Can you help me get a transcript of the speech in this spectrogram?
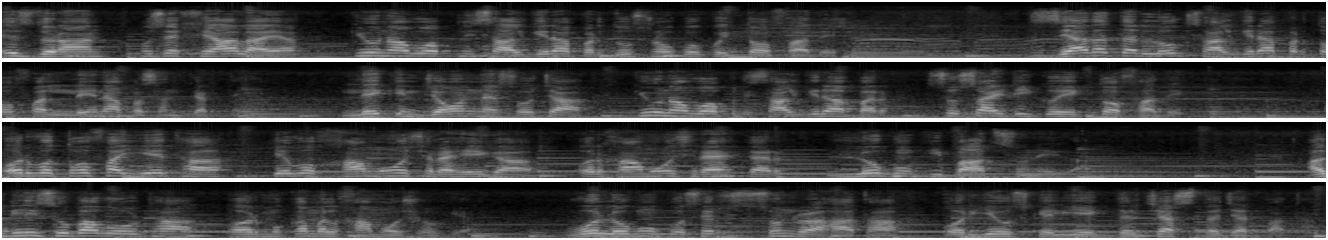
इस दौरान उसे ख्याल आया क्यों ना वो अपनी सालगिरह पर दूसरों को कोई तोहफा दे? ज़्यादातर लोग सालगिरह पर तोहफा लेना पसंद करते हैं। लेकिन जॉन ने सोचा, क्यों ना वो अपनी सालगिरह पर सोसाइटी को एक तोहफा दे? और वो तोहफा ये था कि वो खामोश रहेगा और खामोश रहकर लोगों की बात सुनेगा। अगली सुबह वो उठा और मुकम्मल खामोश हो गया। वो लोगों को सिर्फ़ सुन रहा था और ये उसके लिए एक दिलचस्प तजर्बा था।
